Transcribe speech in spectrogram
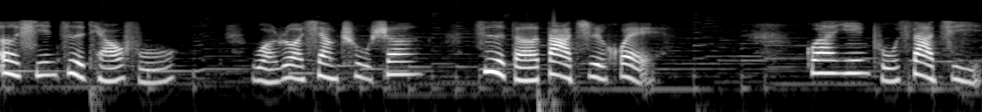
恶心自调伏；我若向畜生，自得大智慧。观音菩萨记，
